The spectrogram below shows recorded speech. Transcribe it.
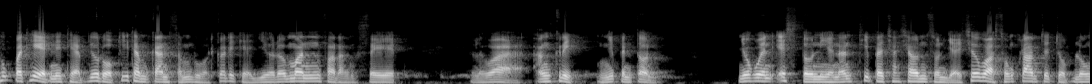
ทุกประเทศในแถบยุโรปที่ทำการสำรวจก็ได้แก่เยอรมันฝรั่งเศส หรือว่าอังกฤษอย่างนี้เป็นต้น ยกเว้นเอสโตเนียนั้นที่ประชาชนส่วนใหญ่เชื่อว่าสงครามจะจบลง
